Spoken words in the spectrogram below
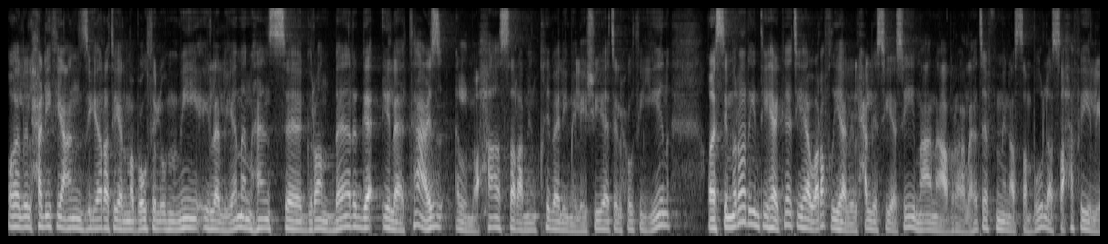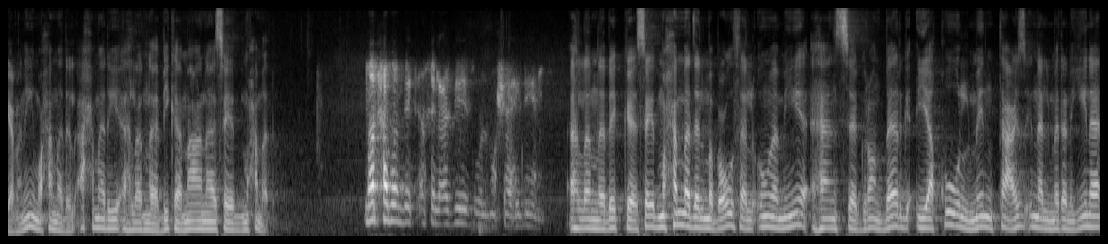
وللحديث عن زيارة المبعوث الأممي إلى اليمن هانس جراندبرغ إلى تعز المحاصرة من قبل ميليشيات الحوثيين واستمرار انتهاكاتها ورفضها للحل السياسي معنا عبر الهاتف من إسطنبول الصحفي اليمني محمد الأحمدي أهلا بك معنا سيد محمد. مرحبا بك أخي العزيز والمشاهدين. أهلا بك سيد محمد المبعوث الأممي هانس جراندبرغ يقول من تعز إن المدنيين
